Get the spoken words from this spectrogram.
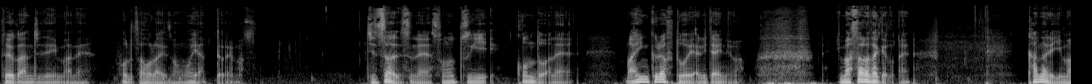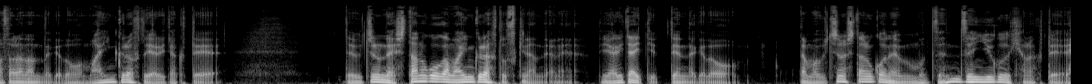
という感じで今ね、フォルザホライゾンをやっております。実はですね、その次、今度はね、マインクラフトをやりたいのよ。今更だけどね。かなり今更なんだけど、マインクラフトやりたくて、で、うちのね、下の子がマインクラフト好きなんだよね。で、やりたいって言ってんだけど、だまあうちの下の子ね、もう全然言うこと聞かなくて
